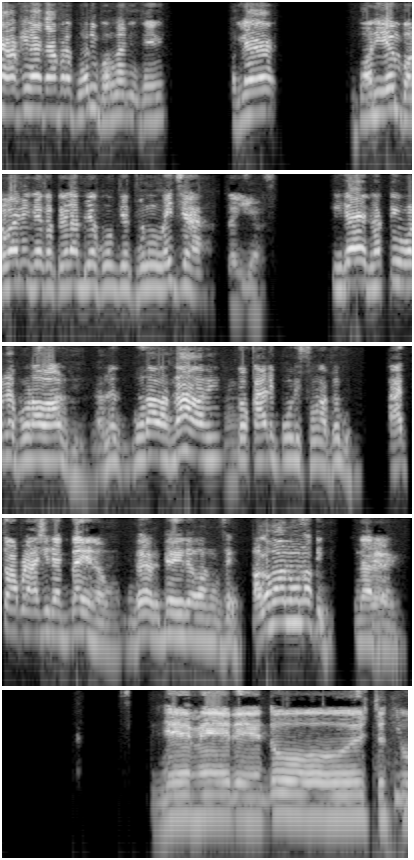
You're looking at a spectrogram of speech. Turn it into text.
આખી વાત આપણે પોરી ભરવાની છે. એટલે પોરી એમ ભરવાની છે કે પેલા બે ફૂગ જે થેલું લઈ ગયા ઈરાએ નક્કી ઓને ફોડાવા આવતી અને ફોડાવા ના આવી તો કાલી પોલીસ સોના ભેગું. આજ તો આપણે આશીર્વાદ દઈ રહ્યું બે રહેવાનું છે. હલવાનું નથી. ના. ये मेरे दोस्त तू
